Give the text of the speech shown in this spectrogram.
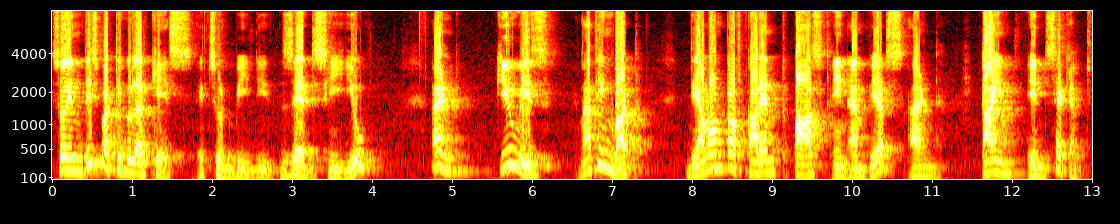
So, in this particular case, it should be the ZCU and Q is nothing but the amount of current passed in amperes and time in second.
